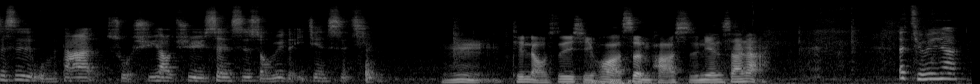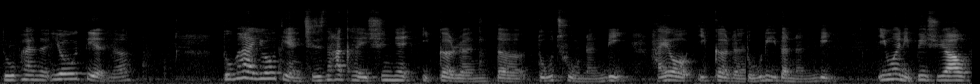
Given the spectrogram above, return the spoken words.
这是我们大家所需要去深思熟虑的一件事情。嗯，听老师一席话，胜爬十年山啊。那请问一下，独攀的优点呢？独攀优点其实它可以训练一个人的独处能力，还有一个人独立的能力。因为你必须要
